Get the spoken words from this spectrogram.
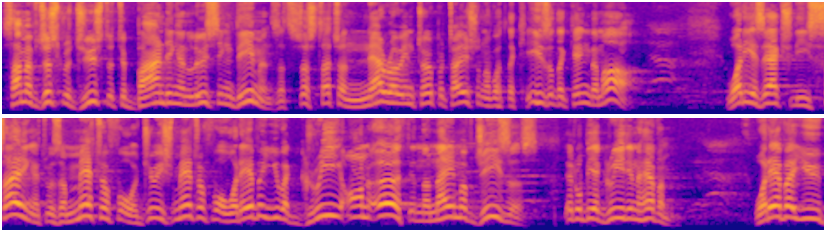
Some have just reduced it to binding and loosing demons. It's just such a narrow interpretation of what the keys of the kingdom are. What he is actually saying, it was a metaphor, a Jewish metaphor. Whatever you agree on earth in the name of Jesus, it will be agreed in heaven. Whatever you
